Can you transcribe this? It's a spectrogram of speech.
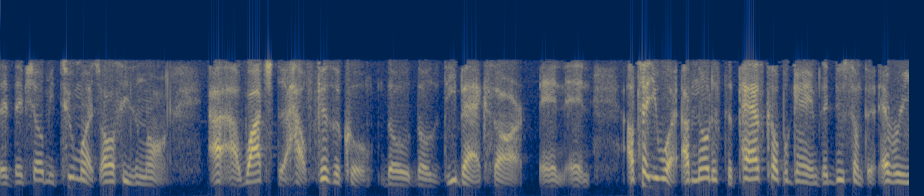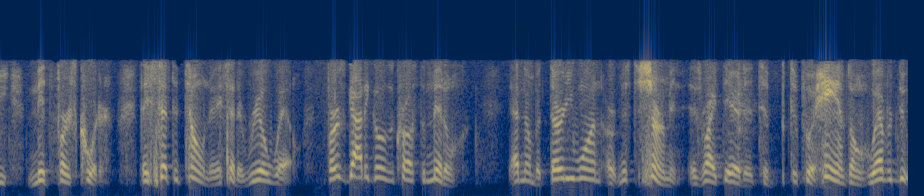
They, they've showed me too much all season long. I, I watched the, how physical those those D backs are, and and I'll tell you what I've noticed the past couple games they do something every mid first quarter. They set the tone and they set it real well. First guy that goes across the middle, that number 31 or Mr. Sherman is right there to to to put hands on whoever do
